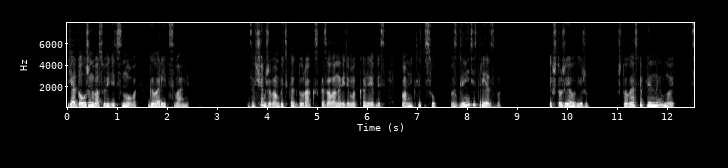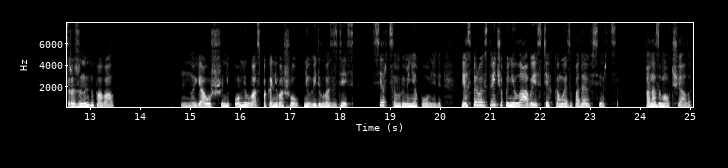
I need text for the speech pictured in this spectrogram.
Я должен вас увидеть снова, говорить с вами. «Зачем же вам быть как дурак?» — сказала она, видимо, колеблясь. «Вам не к лицу. Взгляните трезво». «И что же я увижу? Что вы ослеплены мной, сражены на повал. Но я уж не помнил вас, пока не вошел, не увидел вас здесь. Сердцем вы меня помнили. Я с первой встречи поняла, вы из тех, кому я западаю в сердце». Она замолчала.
